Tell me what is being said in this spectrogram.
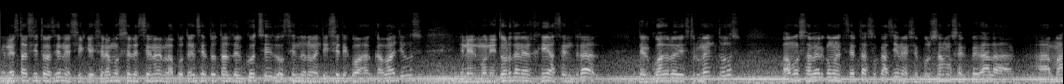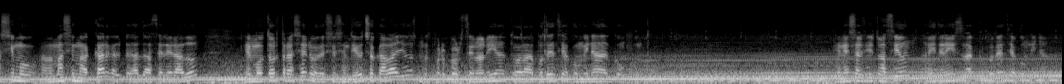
En estas situaciones, si quisiéramos seleccionar la potencia total del coche, los 197 caballos, en el monitor de energía central del cuadro de instrumentos, vamos a ver cómo en ciertas ocasiones si pulsamos el pedal a, máximo, a máxima carga, el pedal de acelerador, el motor trasero de 68 caballos nos proporcionaría toda la potencia combinada del conjunto. En esa situación, ahí tenéis la potencia combinada.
